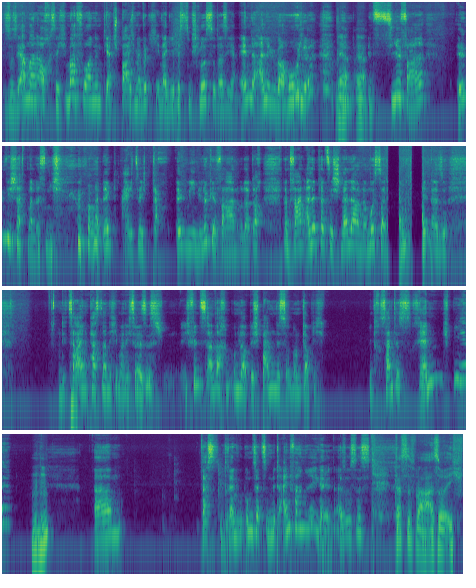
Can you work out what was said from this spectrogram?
so sehr man auch sich immer vornimmt, jetzt spare ich mir wirklich Energie bis zum Schluss, sodass ich am Ende alle überhole ja, und ja. ins Ziel fahre. Irgendwie schafft man das nicht. Weil man denkt, ah, jetzt will ich doch irgendwie in die Lücke fahren oder doch, dann fahren alle plötzlich schneller und dann muss dann mithalten. Also, und die Zahlen passen dann nicht immer nicht so. Es ist, ich finde es einfach ein unglaublich spannendes und unglaublich interessantes Rennspiel, mhm. ähm, das Rennen gut umsetzt und mit einfachen Regeln. Also es ist. Das ist wahr. Also ich,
